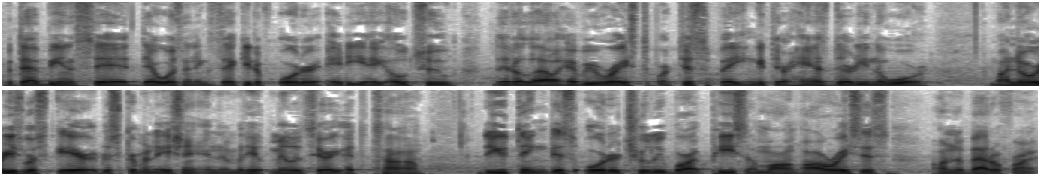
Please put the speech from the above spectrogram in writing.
With that being said, there was an Executive Order 8802 that allowed every race to participate and get their hands dirty in the war. Minorities were scared of discrimination in the military at the time. Do you think this order truly brought peace among all races on the battlefront?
